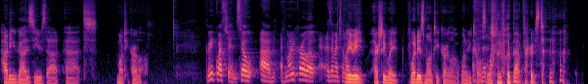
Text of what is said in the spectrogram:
how do you guys use that at monte carlo Great question. So um, at Monte Carlo, as I mentioned, wait, like, wait, actually, wait. What is Monte Carlo? Why don't you tell us a little bit about that first?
